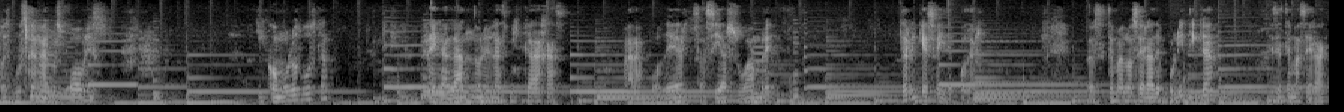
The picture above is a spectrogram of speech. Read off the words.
pues buscan a los pobres. ¿Y cómo los buscan? Regalándole las migajas para poder saciar su hambre de riqueza y de poder. Pero este tema no será de política, este tema será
